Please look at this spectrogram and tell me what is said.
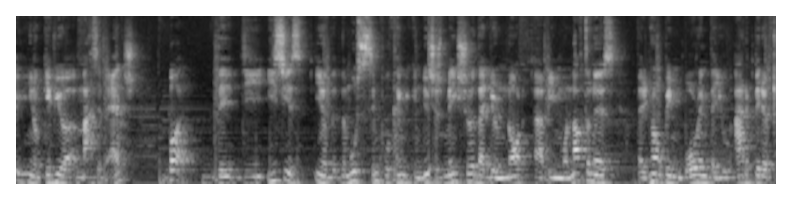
you know, give you a massive edge. But the, the easiest, you know, the, the most simple thing you can do is just make sure that you're not uh, being monotonous, that you're not being boring, that you add a bit of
